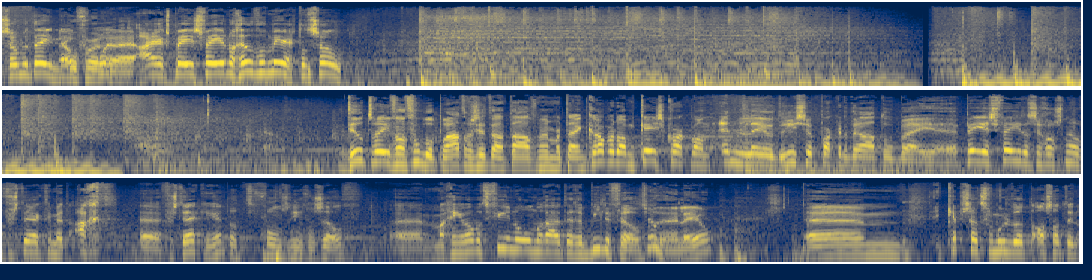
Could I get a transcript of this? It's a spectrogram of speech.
zometeen over eh, Ajax, PSV en nog heel veel meer. Tot zo. Deel 2 van Voetbal Praten. We zitten aan tafel met Martijn Krabberdam, Kees Kwakman en Leo Driessen. Pakken de draad op bij eh, PSV, dat zich al snel versterkte met acht eh, versterkingen. Dat vonden ze in ieder geval zelf. Eh, maar gingen wel met 4-0 onderuit tegen Bielefeld, eh, Leo. Ehm, ik heb zo het vermoeden dat als dat in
